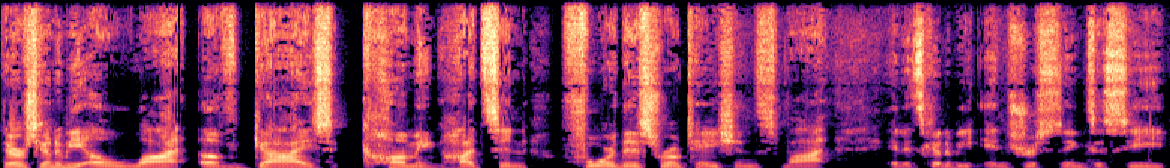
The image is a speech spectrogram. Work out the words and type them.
There's going to be a lot of guys coming. Hudson for this rotation spot, and it's going to be interesting to see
